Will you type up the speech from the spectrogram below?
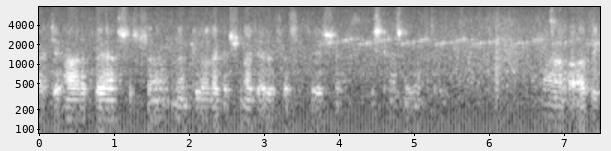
adja hára persze, és nem különleges nagy erőfeszítése. Uh, addig,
